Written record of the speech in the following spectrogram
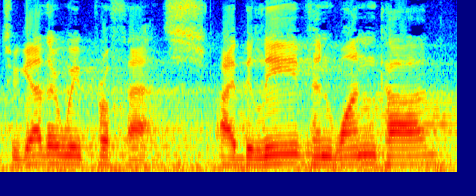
Together we profess I believe in one God,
